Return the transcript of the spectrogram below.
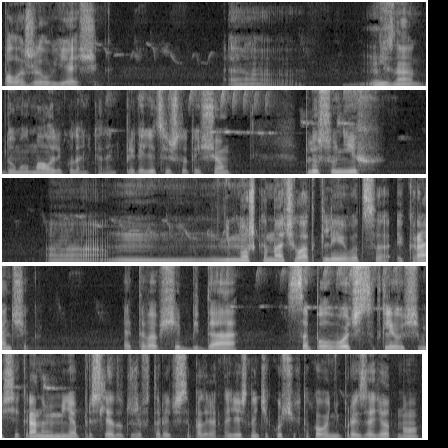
положил в ящик. Э, не знаю, думал, мало ли куда-нибудь когда-нибудь пригодится или что-то еще. Плюс у них э, немножко начал отклеиваться экранчик. Это вообще беда с Apple Watch с отклеивающимися экранами меня преследуют уже вторые часы подряд. Надеюсь, на текущих такого не произойдет, но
